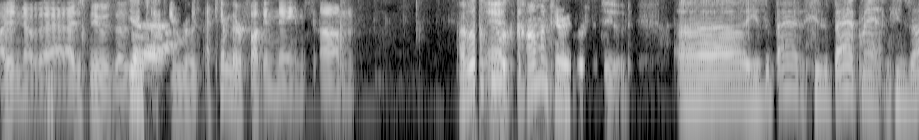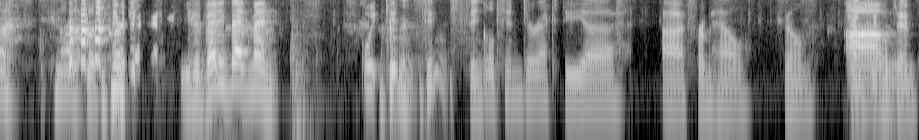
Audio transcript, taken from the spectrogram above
I didn't know that. I just knew it was those. Yeah. I, can't remember, I can't remember their fucking names. Um, I've listened Yeah. to a commentary with the dude. Uh, he's a bad. He's a bad man. He's not. He's not a good person. he's a very bad man. wait, didn't didn't Singleton direct the uh, uh, From Hell film? John Um, Singleton.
